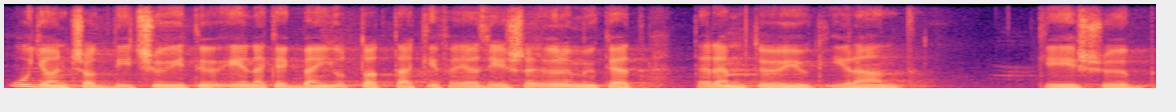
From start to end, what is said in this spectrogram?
ugyancsak dicsőítő énekekben juttatták kifejezésre örömüket teremtőjük iránt. Később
